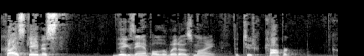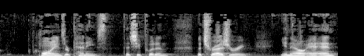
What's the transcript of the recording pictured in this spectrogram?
Christ gave us the example of the widow's mite, the two copper coins or pennies that she put in the treasury, you know, and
